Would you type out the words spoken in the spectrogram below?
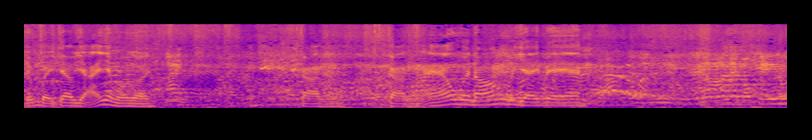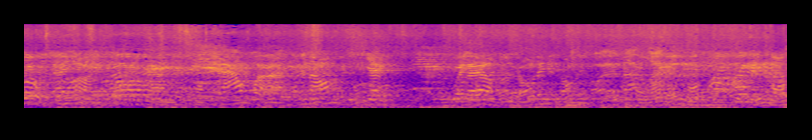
chuẩn bị trao giải nha mọi người. Cần cần áo với nón với dây bè. Rồi này một cây đúng không? Áo và cái nón, dây. Quay đây không? Chọn đi, chọn đi. Để không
